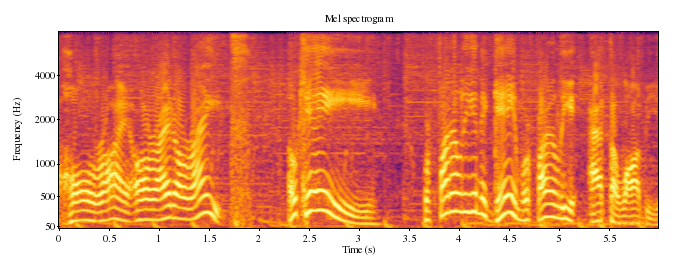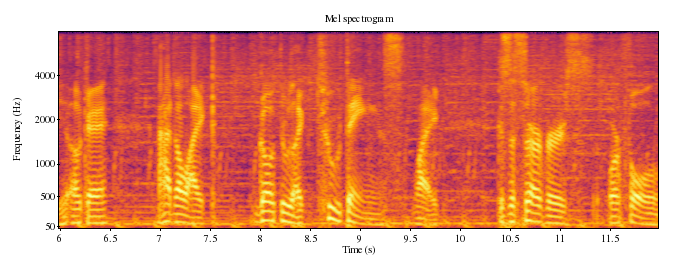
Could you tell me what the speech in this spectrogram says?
Alright, alright, alright. Okay. We're finally in a game. We're finally at the lobby, okay? I had to like go through like two things, like, because the servers were full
